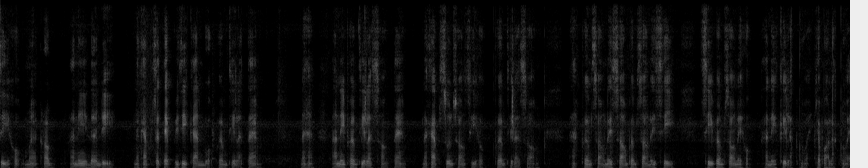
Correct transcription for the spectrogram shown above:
สี่หกมาครบ อันนี้เดินดีนะครับสเต็ปวิธีการบวกเพิ่มทีละแต้มนะฮะอันนี้เพิ่มทีละสองแต้มนะครับศูนย์สองสี่หกเพิ่มทีละสองนะเพิ่มสองได้สองเพิ่มสองได้สี่สี่เพิ่มสองได้หกอันนี้คือหลักหน่วย เฉพาะหลักหน่วย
